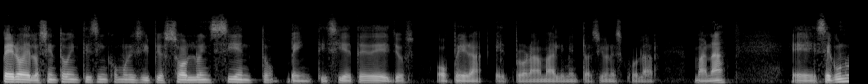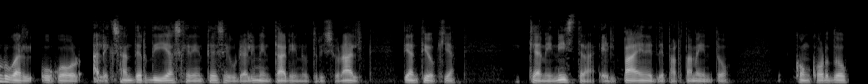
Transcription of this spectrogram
pero de los 125 municipios, solo en 127 de ellos opera el programa de alimentación escolar Maná. Eh, según Hugo Alexander Díaz, gerente de Seguridad Alimentaria y Nutricional de Antioquia, que administra el PAE en el departamento, concordó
